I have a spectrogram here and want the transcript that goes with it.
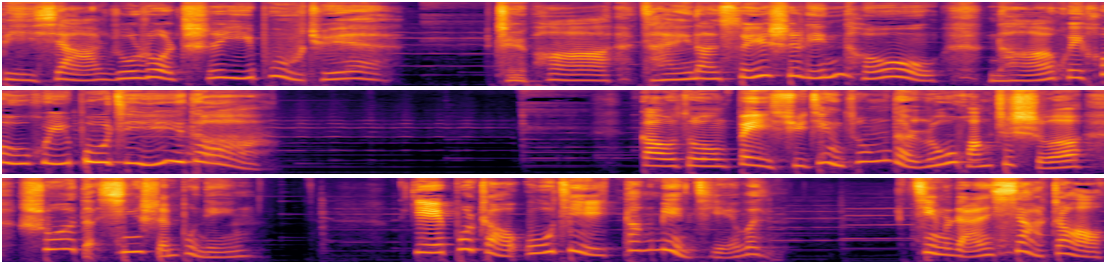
陛下如若迟疑不决，只怕灾难随时临头，哪会后悔不及的？高宗被许敬宗的如簧之舌说得心神不宁，也不找无忌当面诘问，竟然下诏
